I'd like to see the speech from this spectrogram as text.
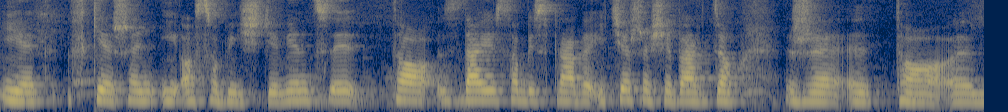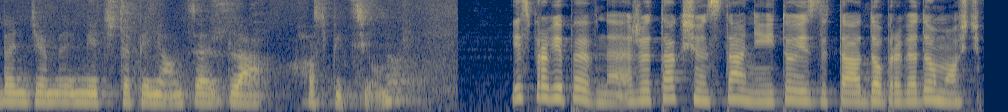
je w- w kieszeń i osobiście, więc y, to zdaję sobie sprawę i cieszę się bardzo, że y, to y, będziemy mieć te pieniądze dla hospicjum. Jest prawie pewne, że tak się stanie i to jest ta dobra wiadomość.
